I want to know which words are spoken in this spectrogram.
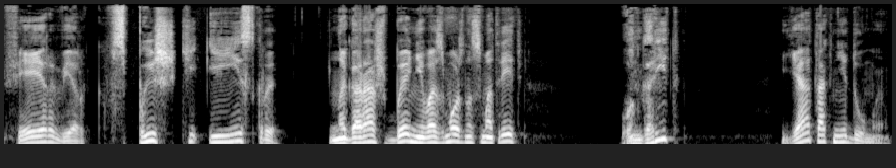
Фейерверк, вспышки и искры. На гараж «Б» невозможно смотреть. Он горит? Я так не думаю.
